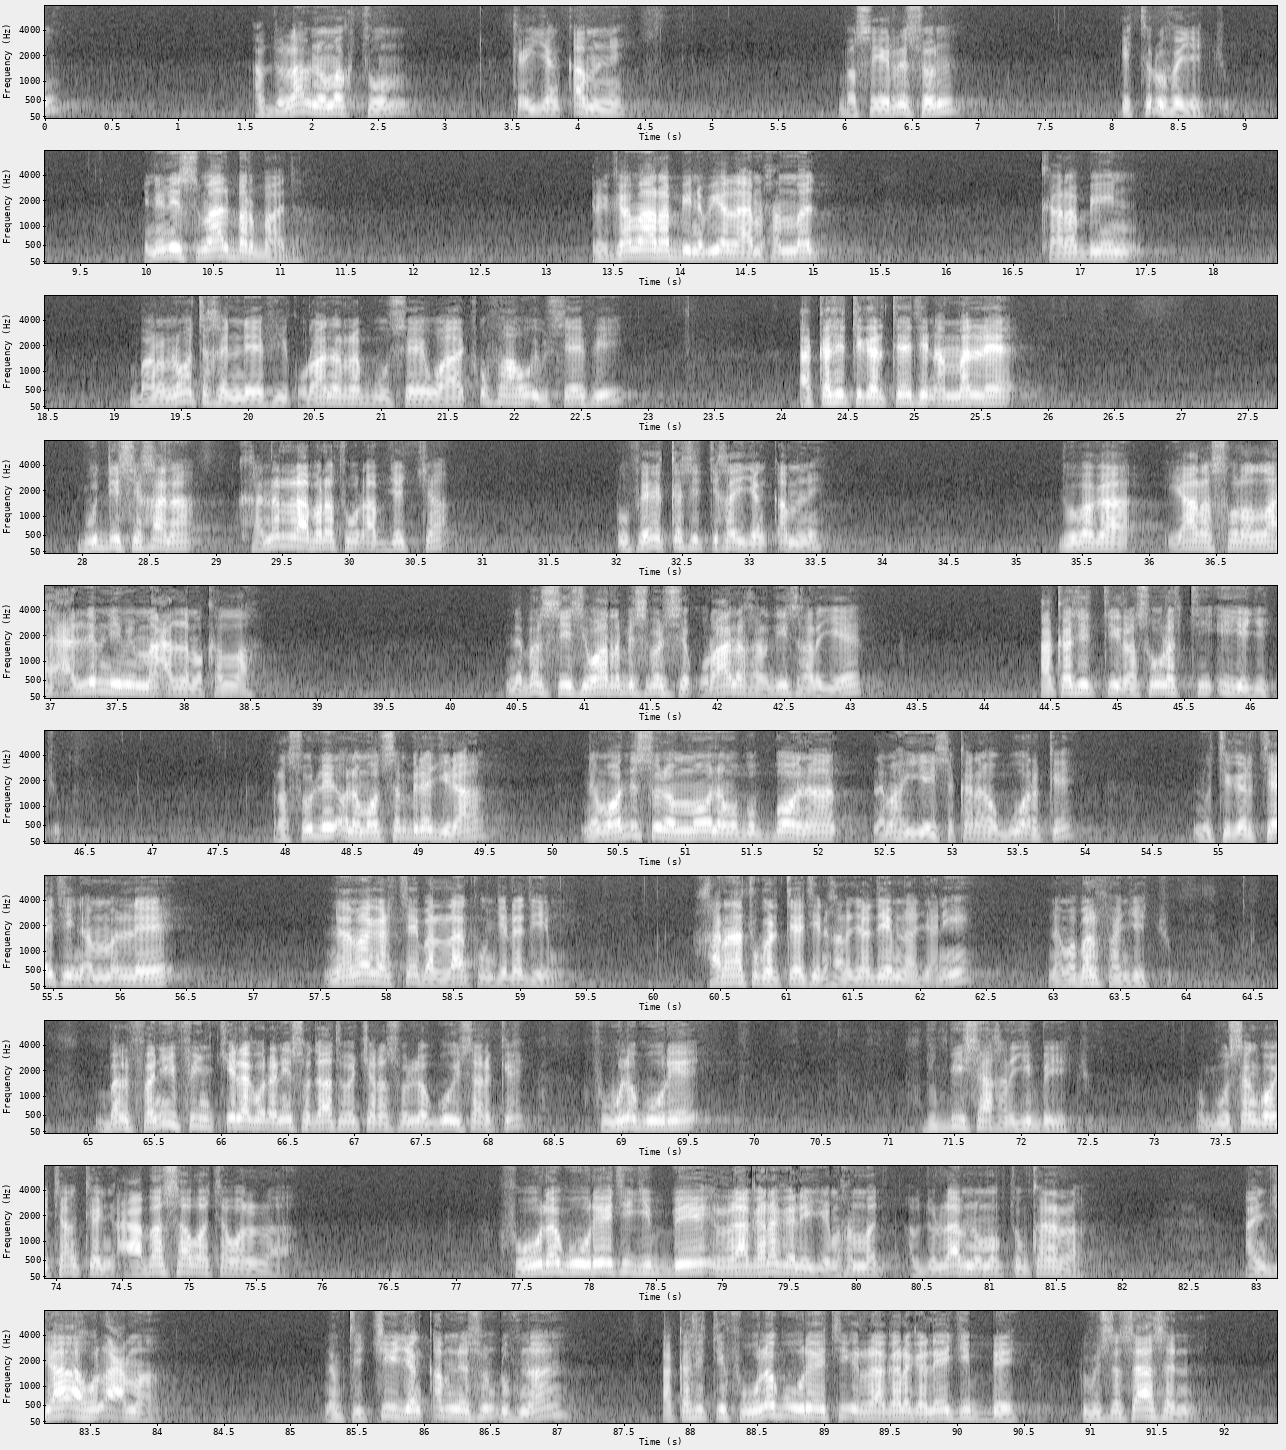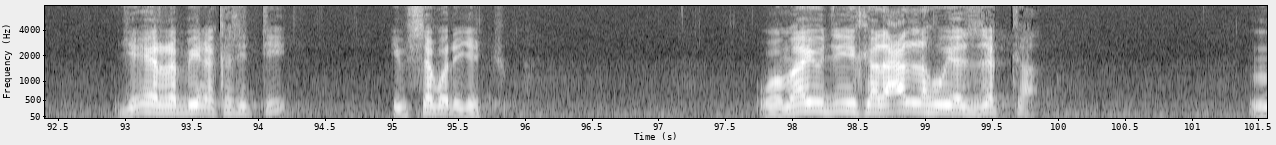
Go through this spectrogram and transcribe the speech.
abdullah ibnu maktum ka ijjan qabne basiirri sun itti dhufe jechu inninis maal barbaada ergamaa rabbii nabiyallaahi muhammad كربين برنوت خني في قرآن الرب سي واشوفه إبسي في أكاسي تقرتيتين أما اللي قدي سخانا كان الرابرة الأبجتشا وفي أكاسي تخي جنقمني دوبقى يا رسول الله علمني مما علمك الله نبرسي سوار ربي سبرسي قرآن خنديس خرجيه أكاسي رسولتي إيه جيتشو رسولي أنا موت سنبرا جرا نما نسو نمو نما ببونا نما هي يسكنا وقورك نو تقرتيتي نما اللي نما قرتي بلان كون جلا ديمو خناتو قرتيتي خنا جلا ديمنا جاني نما بلفن جيتشو بلفني فين كلا قراني صدات وجه رسول الله قوي سارك فولا قوري دبي ساخر جيب جيتشو وقوسان قويتان كان عبس وتولى فولا قوريتي جبي الراقرة قليجي محمد عبد الله بن مكتوم كان الرا أن جاءه الأعمى نم تتشي جن قمنا سن دفنان أكاسيتي فولا قوريتي الراقرة قلي جبي دفس أساسا جاء ربين أكاسيتي إبسقوا دجتشو وما يدريك لعله يزكى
